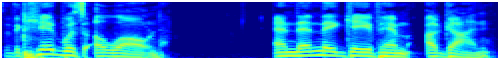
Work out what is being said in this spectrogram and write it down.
So the kid was alone. And then they gave him a gun.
